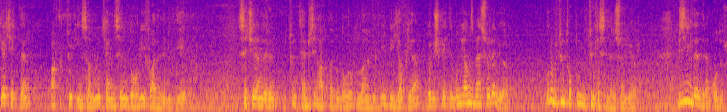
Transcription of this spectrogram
gerçekten artık Türk insanının kendisini doğru ifade edebildiği, seçilenlerin bütün temsil haklarını doğru kullanabildiği bir yapıya dönüşmektir. Bunu yalnız ben söylemiyorum. Bunu bütün toplumun bütün kesimleri söylüyor. Bizi ilgilendiren odur.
